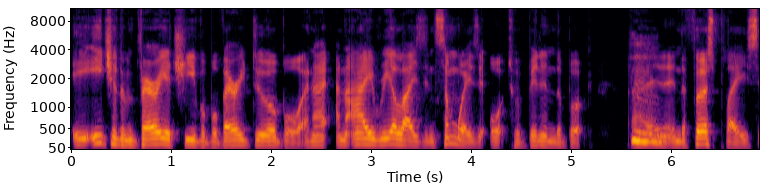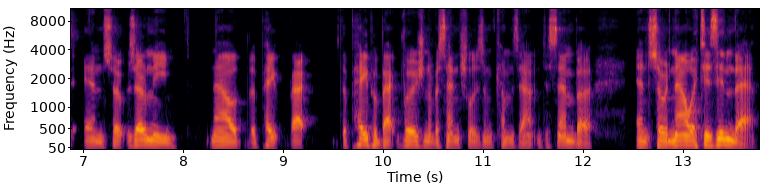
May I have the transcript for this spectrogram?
Each of them very achievable, very doable, and I and I realized in some ways it ought to have been in the book hmm. in, in, the first place, and so it was only now the paperback the paperback version of Essentialism comes out in December, and so now it is in there.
